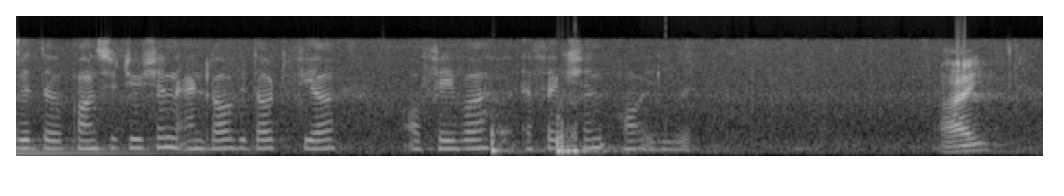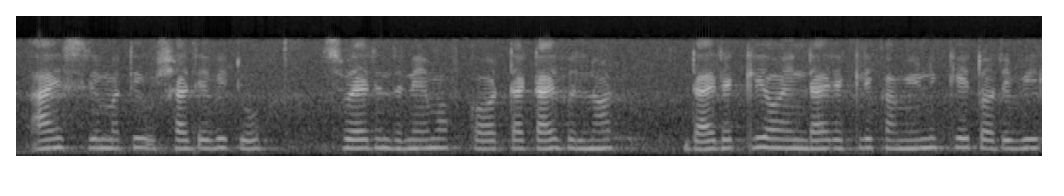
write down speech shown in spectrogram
with the constitution and law without fear or favor, affection or ill will. I I, Srimati Usha Devi, do swear in the name of God that I will not directly or indirectly communicate or reveal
